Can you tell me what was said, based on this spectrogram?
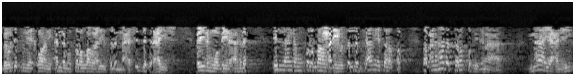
لوجدتم يا إخواني أنه صلى الله عليه وسلم مع شدة العيش بينه وبين أهله. إلا أنه صلى الله عليه وسلم كان يتلطف طبعا هذا التلطف يا جماعة ما يعني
